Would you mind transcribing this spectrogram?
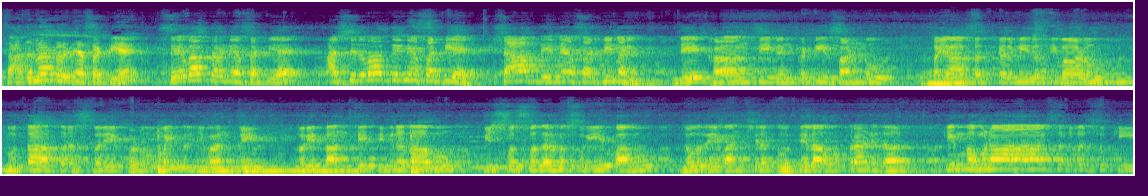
साधना करण्यासाठी आहे सेवा करण्यासाठी आहे आशीर्वाद देण्यासाठी आहे. शाप देण्यासाठी नाही. जे खळांती व्यंकटी सांडू दया सत्कर्मी रती वाढू भूता परस्परे पडू मैत्र जीवांचे दुरितांचे तिमिर लावू विश्वस्वधर्म सूर्य पाहू जो देवांशिर तोते लावू प्राणदात किंबहुना सर्व सुखी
